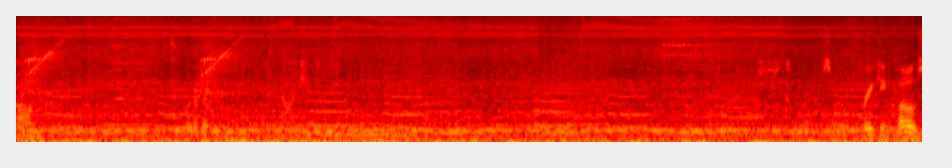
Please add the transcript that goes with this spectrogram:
Um. What if I can? No, I can't do other. Oh, come on, I'm so freaking close.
